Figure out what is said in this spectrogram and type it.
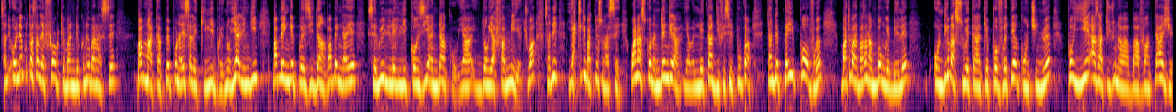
C'est-à-dire, on écoute ça l'effort que bande connaît, bamata mpe mpo na ye esala équilibre no ye alingi babenge président babenga ye c'est lui likonzi ya ndako ya, donc ya famille tu vois. C'est-à-dire yatiki bato nyonso na se. Wana sikoyo na ndenge ya, ya les temps difficile. Pourquoi? Dans des pays pauvres bato baza na mbongo ebele on dirait basouhaitaka que pauvreté continue mpo ye aza toujours na baavantage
